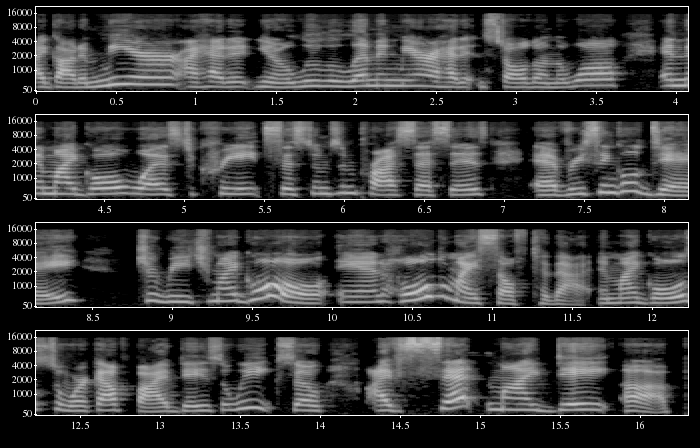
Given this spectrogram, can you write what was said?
I got a mirror. I had it, you know, Lululemon mirror. I had it installed on the wall. And then my goal was to create systems and processes every single day to reach my goal and hold myself to that. And my goal is to work out five days a week. So I've set my day up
